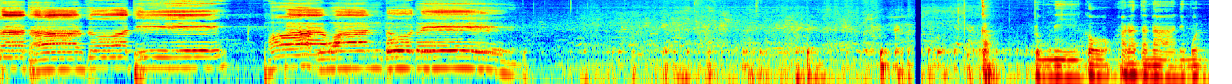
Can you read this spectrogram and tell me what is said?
สทธาสุทิภาวันตุเต กับตรงนี้ ก็อารัตนาในมนต์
